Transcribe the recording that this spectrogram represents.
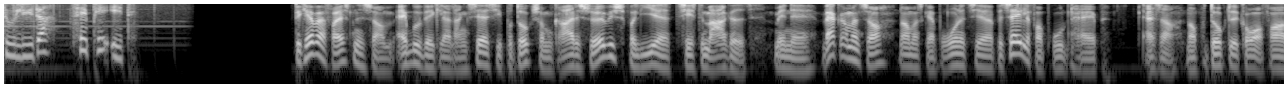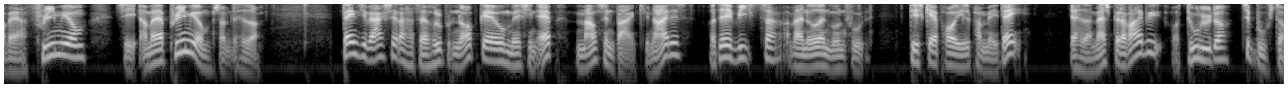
Du lytter til P1. Det kan være fristende som appudvikler at lancere sit produkt som gratis service for lige at teste markedet. Men øh, hvad gør man så, når man skal have brugerne til at betale for at bruge den her app? Altså når produktet går fra at være freemium til at være premium, som det hedder. Dagens iværksætter har taget hul på den opgave med sin app Mountainbike United, og det har vist sig at være noget af en mundfuld. Det skal jeg prøve at hjælpe ham med i dag. Jeg hedder Mads Peter Vejby, og du lytter til Booster.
